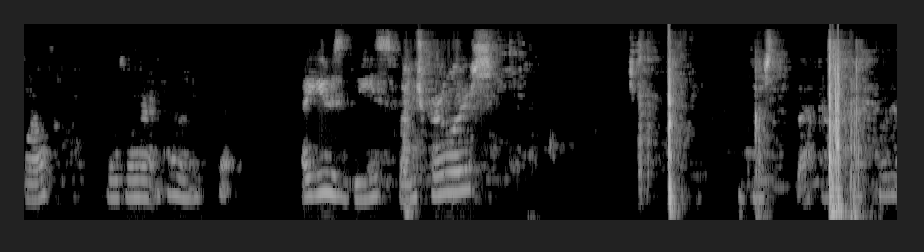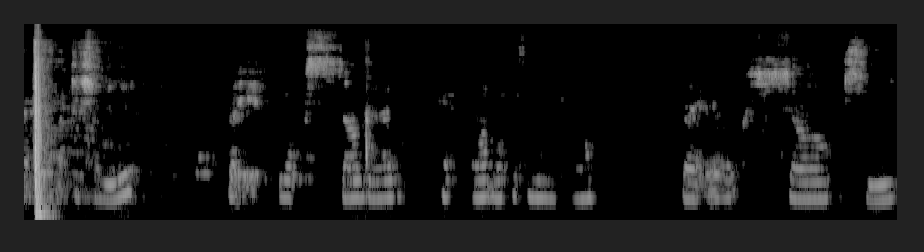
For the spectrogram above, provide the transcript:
well, there's one right of me. I use these sponge curlers. Here's the back of it. I forgot to show you. But it looks so good. I don't know if it's in the camera, but it looks so cute.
